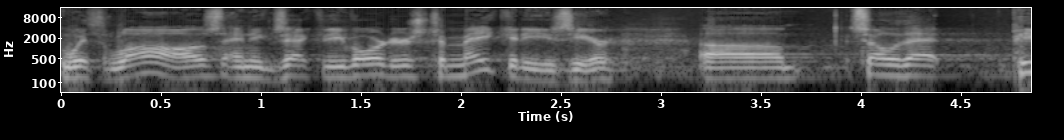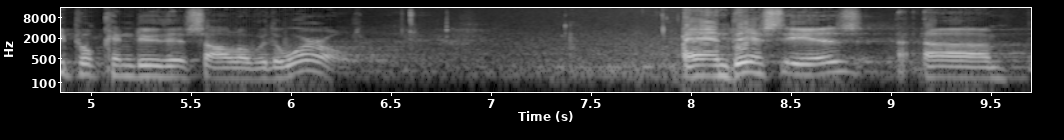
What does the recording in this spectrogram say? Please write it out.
with laws and executive orders to make it easier uh, so that people can do this all over the world. And this is uh,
